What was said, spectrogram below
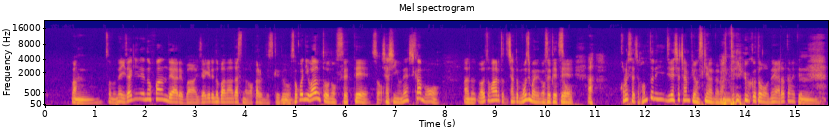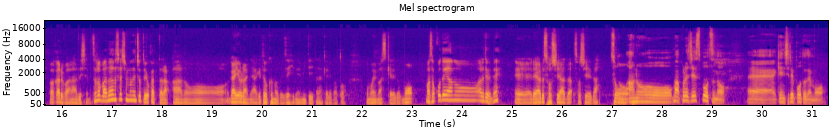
まあうん。そのね、イザギレのファンであれば、イザギレのバナー出すのはわかるんですけど、うん。そこにワウトを載せて、写真をね、しかも、あの、ワウトファンアルトってちゃんと文字まで載せてて、あ、この人たち本当に自転車チャンピオン好きなんだなっていうこともね、改めてうんわかるバナーでしたね。そのバナーの写真もね、ちょっとよかったら、あのー概要欄に上げておくので、ぜひね、見ていただければと思いますけれども、まあそこであのーあれだよね、えーレアルソシアダ、ソシエダ。そう。のあのーまあ、これ J スポーツの、えー現地レポートでも、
